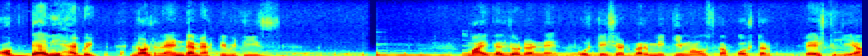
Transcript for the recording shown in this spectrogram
of daily habit not random activities Michael Jordan ने उस टी शर्ट पर मिक्की माउस का पोस्टर पेस्ट किया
